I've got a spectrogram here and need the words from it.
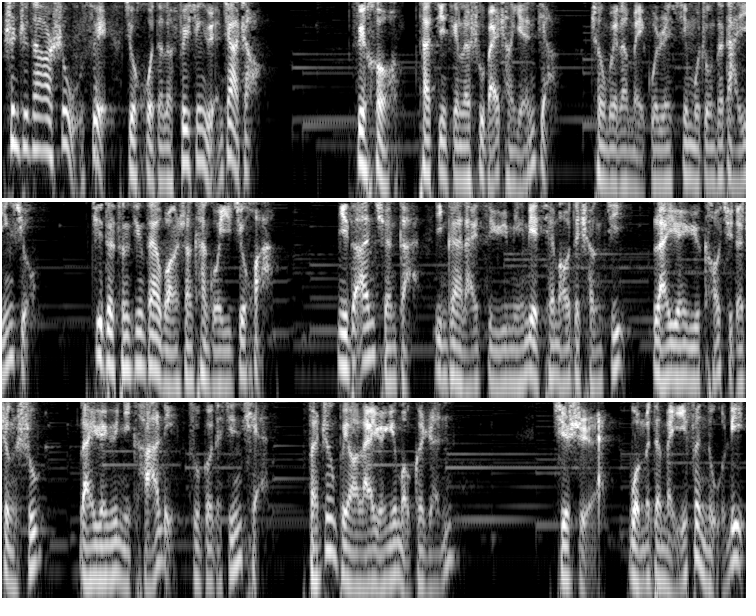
甚至在二十五岁就获得了飞行员驾照。最后，他进行了数百场演讲，成为了美国人心目中的大英雄。记得曾经在网上看过一句话：“你的安全感应该来自于名列前茅的成绩，来源于考取的证书，来源于你卡里足够的金钱，反正不要来源于某个人。”其实，我们的每一份努力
